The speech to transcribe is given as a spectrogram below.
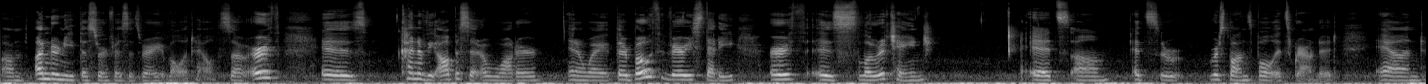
Um, underneath the surface, it's very volatile. So Earth is kind of the opposite of water in a way. They're both very steady. Earth is slow to change. It's um it's responsible. It's grounded, and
